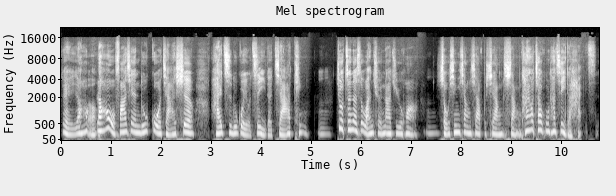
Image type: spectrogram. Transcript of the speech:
对。然后，然后我发现，如果假设孩子如果有自己的家庭，嗯，就真的是完全那句话，嗯，手心向下不向上。他要照顾他自己的孩子。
